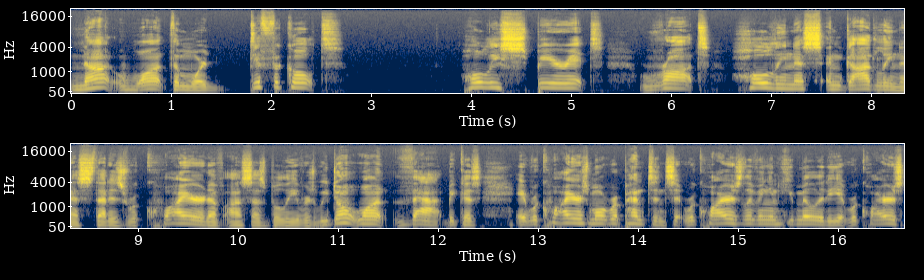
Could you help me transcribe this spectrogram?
not want the more difficult, Holy Spirit wrought holiness and godliness that is required of us as believers. We don't want that because it requires more repentance. It requires living in humility. It requires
